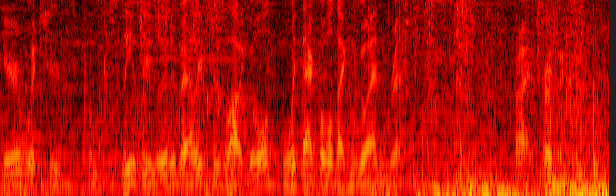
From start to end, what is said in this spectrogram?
here, which is completely looted, but at least there's a lot of gold. With that gold, I can go ahead and rift. All right, perfect.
